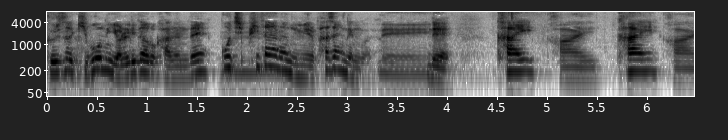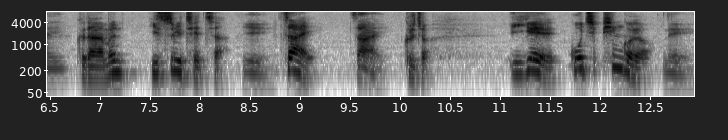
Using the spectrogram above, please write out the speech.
그래서 기본은 열리다로 가는데 꽃이 음. 피다라는 의미로 파생된 거예요. 네. 네. 카이. 카이. 카이. 카이. 그 다음은 이슬 제자. 예. 짜이. 짜이. 그렇죠. 이게 꽃이 핀 거예요. 네.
